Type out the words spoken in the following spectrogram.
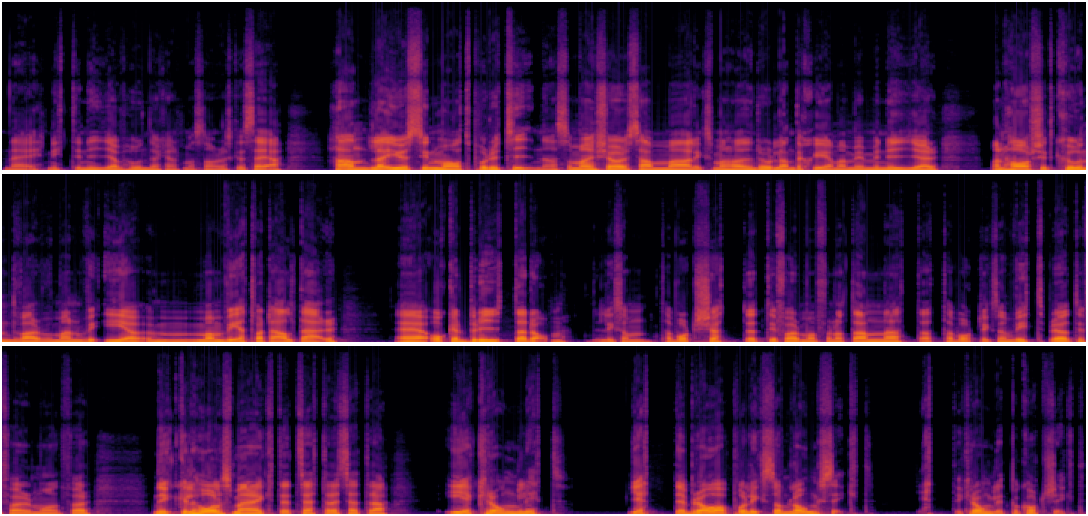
nej 99 av 100 kanske man snarare ska säga, handlar ju sin mat på rutin. Alltså man kör samma, liksom man har en rullande schema med menyer man har sitt kundvarv, man, är, man vet vart allt är. Eh, och att bryta dem, liksom ta bort köttet till förmån för något annat, att ta bort liksom vitt bröd till förmån för nyckelhålsmärkt etc. etc. är krångligt. Jättebra på liksom lång sikt. Jättekrångligt på kort sikt.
